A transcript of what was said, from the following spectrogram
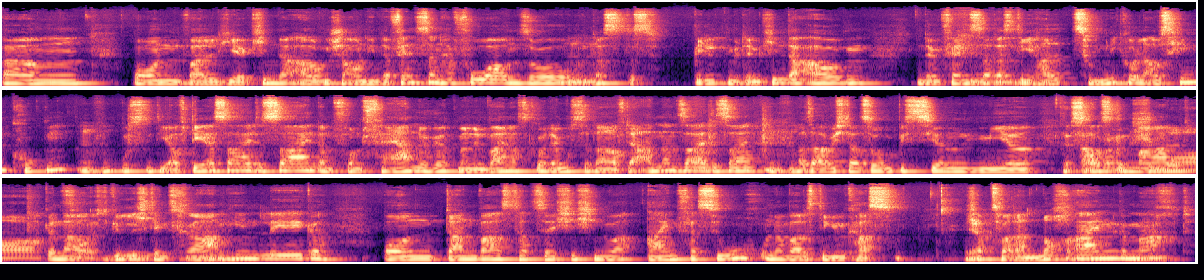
Ähm, und weil hier Kinderaugen schauen hinter Fenstern hervor und so. Und das, das Bild mit den Kinderaugen und dem Fenster, dass die halt zum Nikolaus hingucken, mussten die auf der Seite sein, dann von ferne hört man den Weihnachtschor, der musste dann auf der anderen Seite sein. Also habe ich da so ein bisschen mir Das ausgemalt, genau, wie zurechtgelegt. ich den Kram hinlege. Und dann war es tatsächlich nur ein Versuch und dann war das Ding im Kasten. Ich Ja. habe zwar dann noch einen gemacht,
